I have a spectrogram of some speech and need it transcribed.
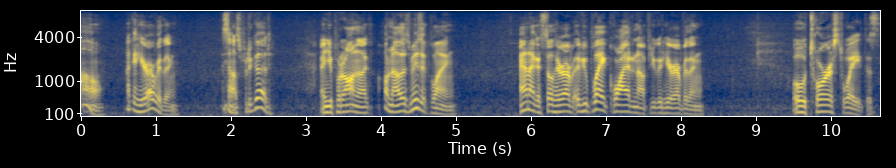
oh, I can hear everything. It sounds pretty good. And you put it on, and like, oh, now there's music playing, and I can still hear everything. If you play it quiet enough, you could hear everything. Oh, tourist, wait, this.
